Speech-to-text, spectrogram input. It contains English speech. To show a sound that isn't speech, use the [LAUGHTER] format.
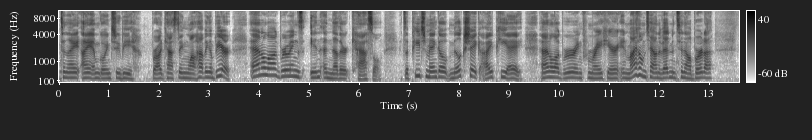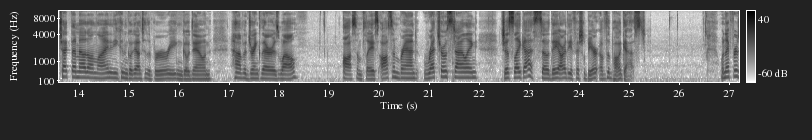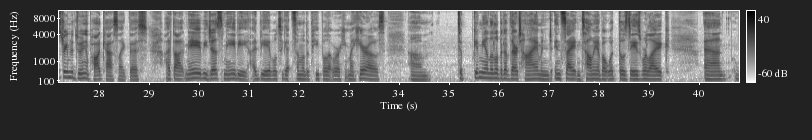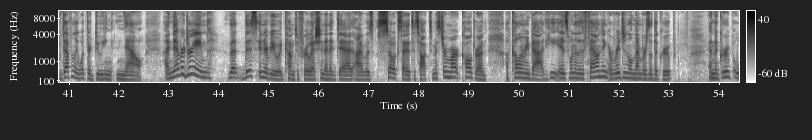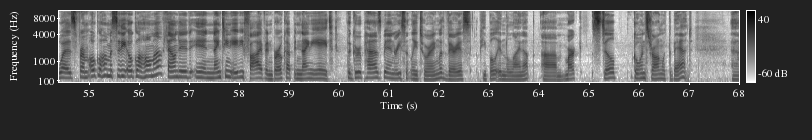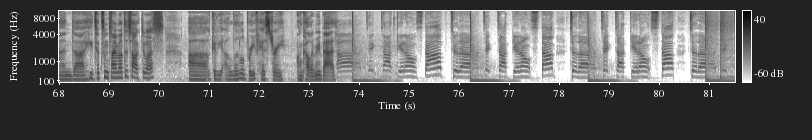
Tonight I am going to be broadcasting while having a beer. Analog Brewing's In Another Castle. It's a peach mango milkshake IPA. Analog Brewing from right here in my hometown of Edmonton, Alberta. Check them out online and you can go down to the brewery and go down, have a drink there as well. Awesome place, awesome brand, retro styling, just like us. So they are the official beer of the podcast. When I first dreamed of doing a podcast like this, I thought maybe, just maybe, I'd be able to get some of the people that were my heroes um, to give me a little bit of their time and insight and tell me about what those days were like and definitely what they're doing now. I never dreamed that this interview would come to fruition, and it did. I was so excited to talk to Mr. Mark Calderon of Color Me Badd. He is one of the founding original members of the group. And the group was from Oklahoma City, Oklahoma, founded in 1985 and broke up in 98. The group has been recently touring with various people in the lineup. Um, Mark still going strong with the band. And uh, he took some time out to talk to us. Uh, I'll give you a little brief history on Color Me Badd. Uh, tick tock, you don't stop to the tick tock, you don't stop to the tick tock, you don't stop to the tick tock.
